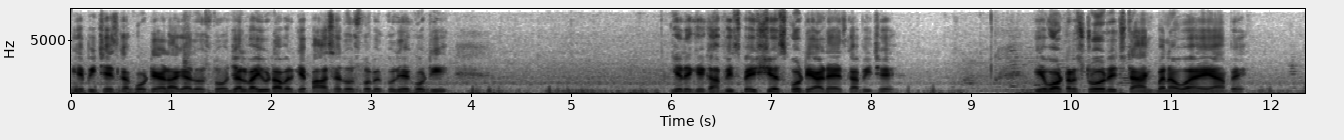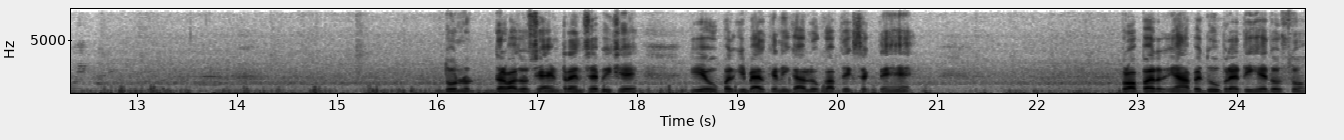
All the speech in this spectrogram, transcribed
ये पीछे इसका कोर्टयार्ड आ गया दोस्तों। जलवायु टावर के पास है दोस्तों, बिल्कुल ये कोठी। ये देखिए, काफ़ी स्पेशियस कोर्टयार्ड है इसका पीछे। ये वाटर स्टोरेज टैंक बना हुआ है यहाँ पे। दोनों दरवाज़ों से एंट्रेंस है पीछे। ये ऊपर की बैल्कनी का लुक आप देख सकते हैं। प्रॉपर यहाँ पे धूप रहती है दोस्तों।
